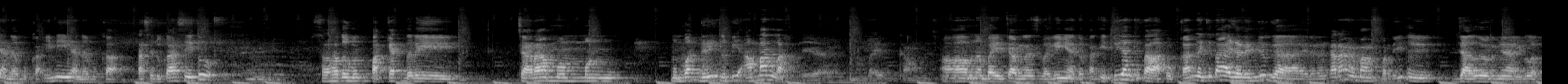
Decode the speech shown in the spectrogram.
anda buka ini anda buka tas edukasi itu Hmm. salah satu paket dari cara mem- membuat diri lebih aman lah Iya, nambahin kamu. uh, menambah income dan sebagainya itu kan itu yang kita lakukan dan kita ajarin juga gitu kan karena memang seperti itu jalurnya gitu loh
